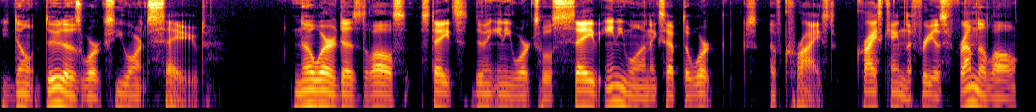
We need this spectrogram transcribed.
you don't do those works, you aren't saved. Nowhere does the law states doing any works will save anyone except the works of Christ. Christ came to free us from the law,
